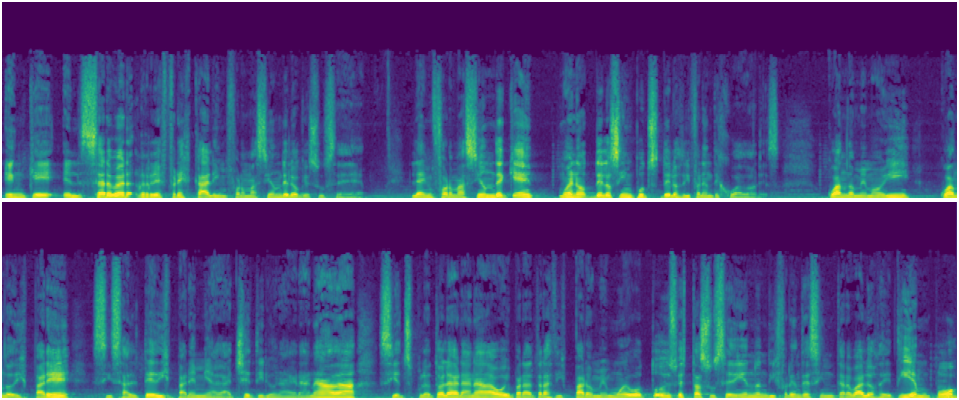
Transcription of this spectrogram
en que el server refresca la información de lo que sucede la información de qué? Bueno, de los inputs de los diferentes jugadores. Cuando me moví, cuando disparé, si salté, disparé, me agaché, tiré una granada, si explotó la granada, voy para atrás, disparo, me muevo. Todo eso está sucediendo en diferentes intervalos de tiempo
